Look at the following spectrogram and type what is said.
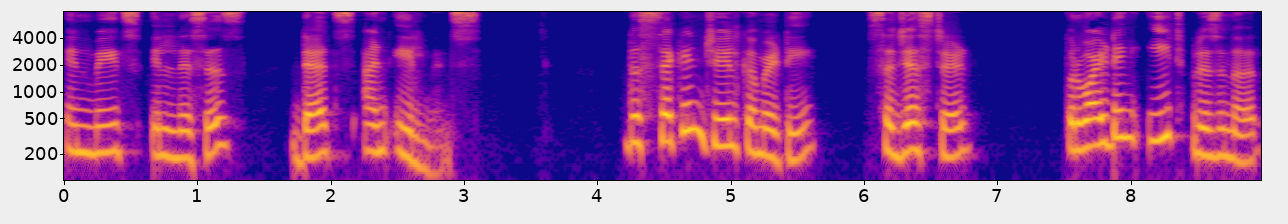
inmates' illnesses, deaths and ailments. The second jail committee suggested providing each prisoner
